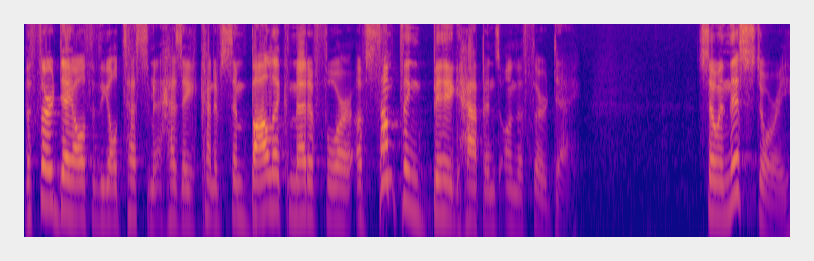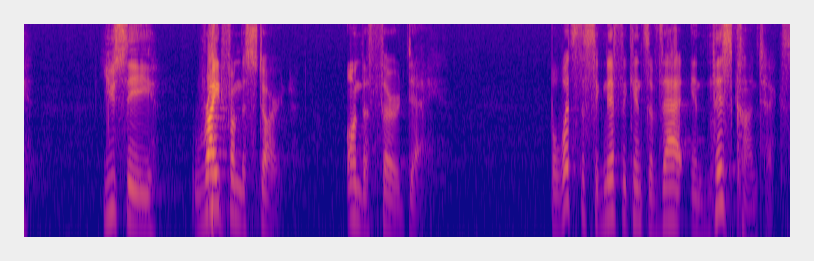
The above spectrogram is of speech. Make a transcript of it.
The third day, all through the Old Testament, has a kind of symbolic metaphor of something big happens on the third day. So in this story, you see right from the start on the third day. But what's the significance of that in this context?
